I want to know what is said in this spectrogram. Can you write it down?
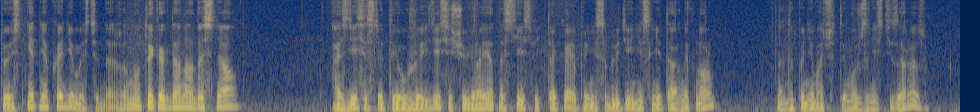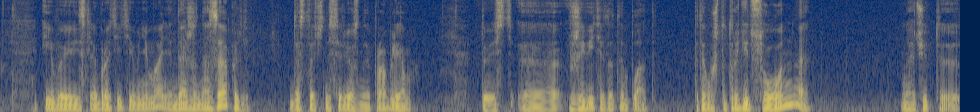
То есть нет необходимости даже. Но ты когда надо снял, а здесь, если ты уже, и здесь еще вероятность есть ведь такая при несоблюдении санитарных норм, надо понимать, что ты можешь занести заразу. И вы, если обратите внимание, даже на Западе достаточно серьезная проблема. То есть э, вживить этот имплант. Потому что традиционно, значит, э,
